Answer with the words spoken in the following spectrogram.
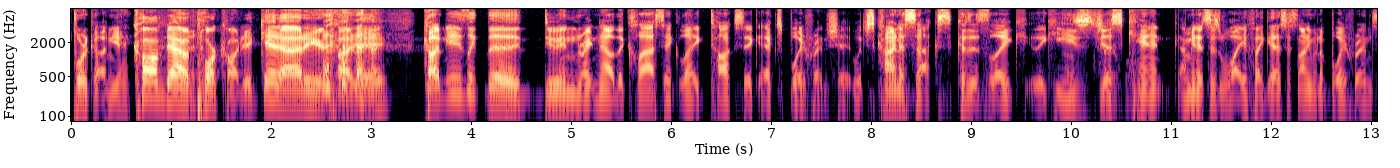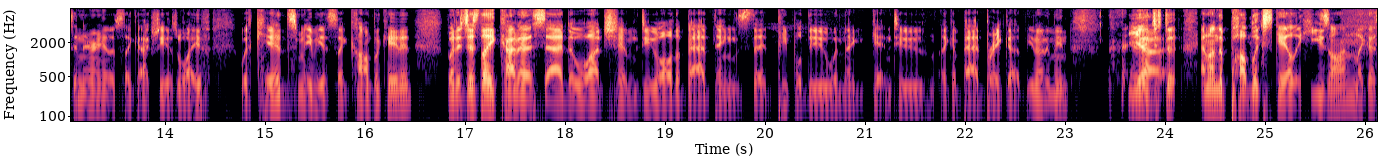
Poor Kanye. Calm down, poor Kanye. Get out of here, Kanye. Kanye's like the doing right now the classic like toxic ex boyfriend shit, which kind of sucks because it's like like he's it's just terrible. can't. I mean, it's his wife, I guess. It's not even a boyfriend scenario. It's like actually his wife with kids. Maybe it's like complicated, but it's just like kind of sad to watch him do all the bad things that people do when they get into like a bad breakup. You know what I mean? And it Yeah. just uh, and on the public scale that he's on, like a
